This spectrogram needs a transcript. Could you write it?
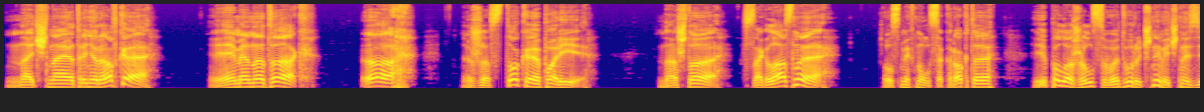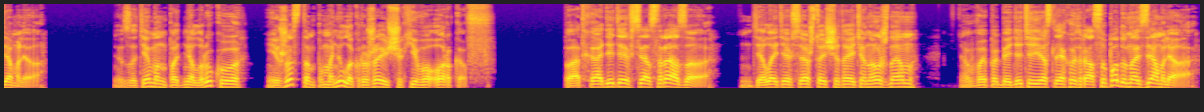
Ночная тренировка? Именно так. Ох, жестокая пари. Ну что, согласны? Усмехнулся Крокта и положил свой двуручный меч на землю. Затем он поднял руку и жестом поманил окружающих его орков. «Подходите все сразу! Делайте все, что считаете нужным! Вы победите, если я хоть раз упаду на землю!»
